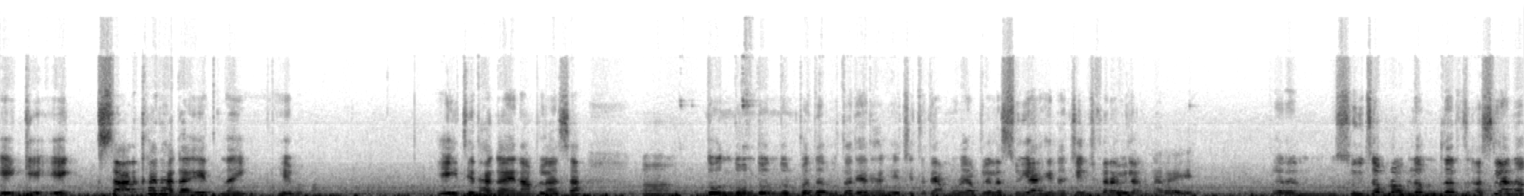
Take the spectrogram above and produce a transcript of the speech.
एक एक सारखा धागा येत नाही. हे बघा. हे इथे धागा आहे ना आपला असा दोन दोन दोन दोन पदर होतात या धाग्याचे. तर त्यामुळे आपल्याला सुई आहे ना चेंज करावी लागणार आहे. कारण सुईचा प्रॉब्लेम जर असला ना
